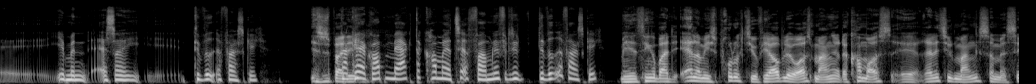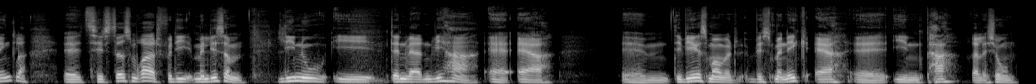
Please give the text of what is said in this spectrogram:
øh, jamen, altså, det ved jeg faktisk ikke. Jeg synes bare, der det... kan jeg godt mærke, der kommer jeg til at famle, for det, det ved jeg faktisk ikke. Men jeg tænker bare, at det allermest produktive, for jeg oplever også mange, og der kommer også øh, relativt mange, som er singler, øh, til et sted som rørt, fordi men ligesom lige nu i den verden, vi har, er, er øh, det virker som om, at hvis man ikke er øh, i en parrelation,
